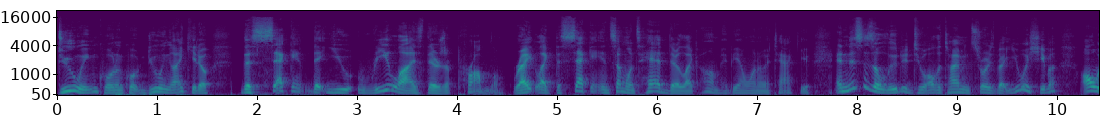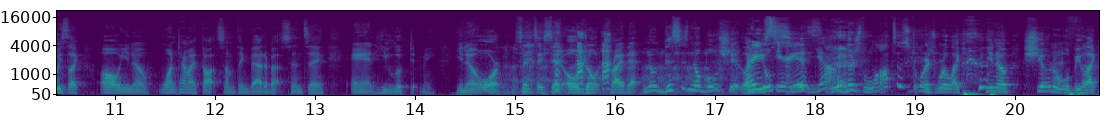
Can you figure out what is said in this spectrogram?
doing quote unquote doing Aikido the second that you realize there's a problem, right? Like the second in someone's head, they're like, oh, maybe I want to attack you. And this is alluded to all the time in stories about Ueshiba. Always like, oh, you know, one time I thought something bad about Sensei and he looked at me, you know, or Sensei said, oh, don't try that. No, this is no bullshit. Like, Are you will see serious? it. Yeah, there's lots of stories where, like, you know, Shioda will be like,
